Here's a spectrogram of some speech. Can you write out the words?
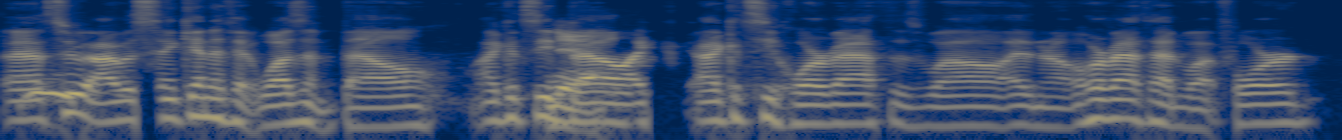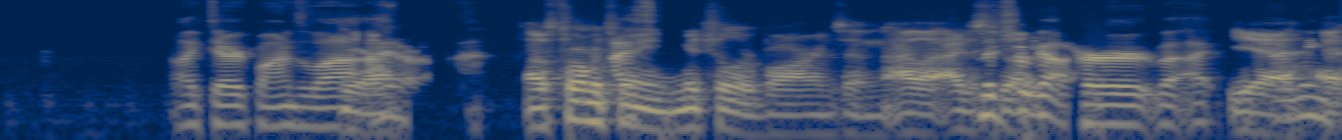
That's who I was thinking. If it wasn't Bell, I could see Yeah. Bell. I, I could see Horvath as well. I don't know. Horvath had what four? I like Derrick Barnes a lot. Yeah. I don't I was torn between Mitchell or Barnes, and I I just feel Mitchell like, got hurt, but I, yeah. I think I,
